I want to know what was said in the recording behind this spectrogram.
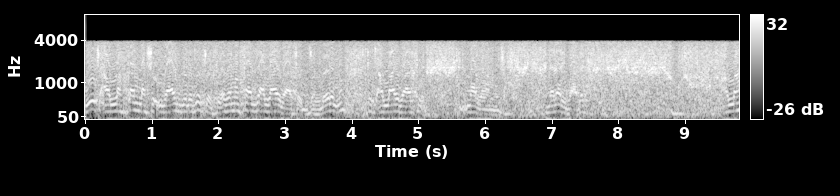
diyor ki Allah'tan başka ibadet görecek yok o zaman sadece Allah'a ibadet edeceğim doğru mu? peki Allah'a ibadet nereden anlayacak? neler ibadet? Allah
